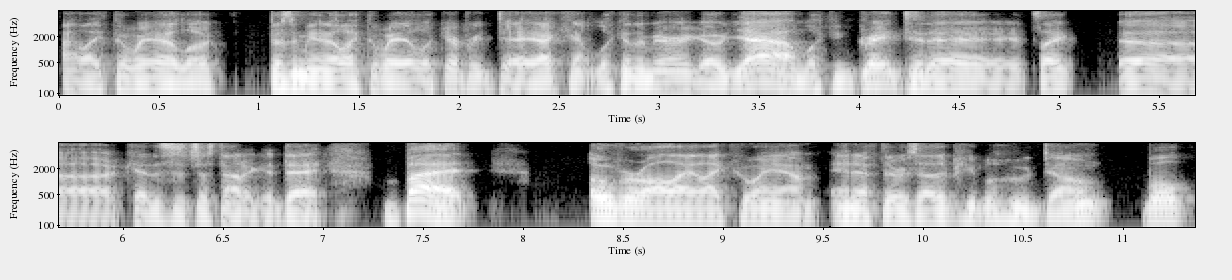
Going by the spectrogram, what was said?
I like the way I look. Doesn't mean I like the way I look every day. I can't look in the mirror and go, yeah, I'm looking great today. It's like, uh, okay, this is just not a good day. But overall, I like who I am. And if there's other people who don't, well,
